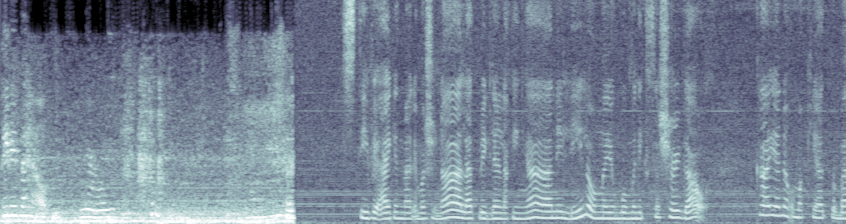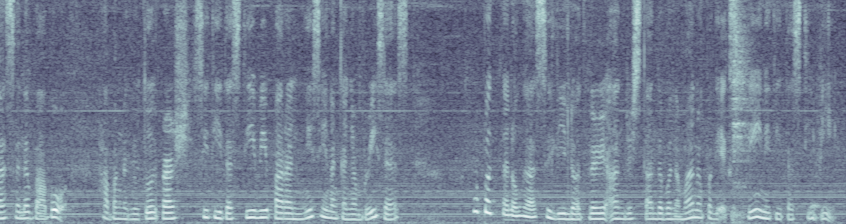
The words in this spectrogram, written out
Do you need my help? No. Stevie Eigenman emosyonal at biglang laki nga ni Lilo ngayong bumalik sa Siargao. Kaya nang umakyat baba sa lababo habang nagtutoothbrush si Tita Stevie para linisin ang kanyang braces. Mapagtanong nga si Lilo at very understandable naman ang pag explain ni Tita Stevie.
